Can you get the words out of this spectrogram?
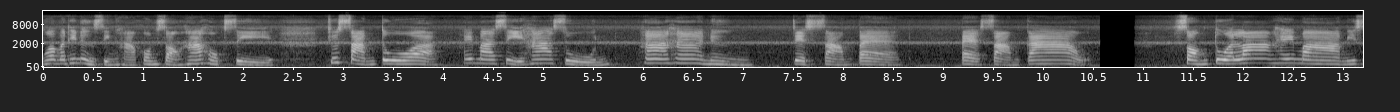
งวดวันที่ 1 สิงหาคม 2564 ชุด 3 ตัวให้มา 450 551 738 839 2ตัวล่างให้มามี37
